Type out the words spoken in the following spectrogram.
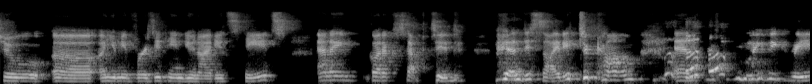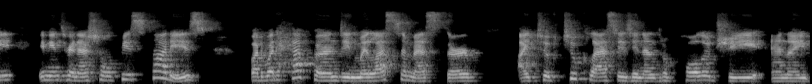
to uh, a university in the United States, and I got accepted and decided to come and my degree in international peace studies. But what happened in my last semester, I took two classes in anthropology and I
